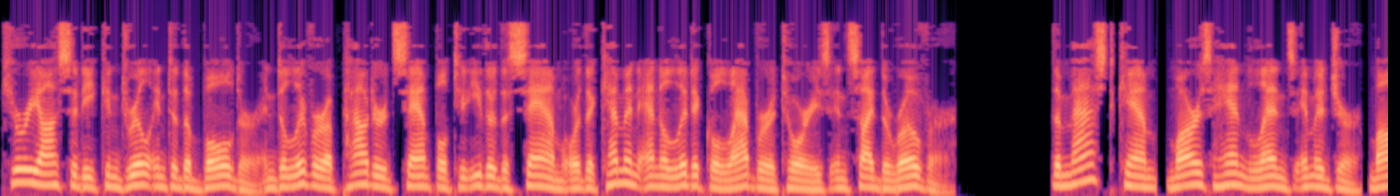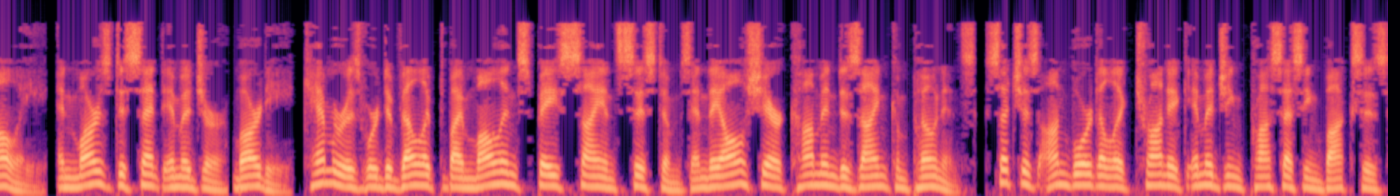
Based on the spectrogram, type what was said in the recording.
Curiosity can drill into the boulder and deliver a powdered sample to either the SAM or the CheMin Analytical Laboratories inside the rover. The Mastcam, Mars Hand Lens Imager and Mars Descent Imager MARDI cameras were developed by Malin Space Science Systems and they all share common design components, such as onboard electronic imaging processing boxes,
